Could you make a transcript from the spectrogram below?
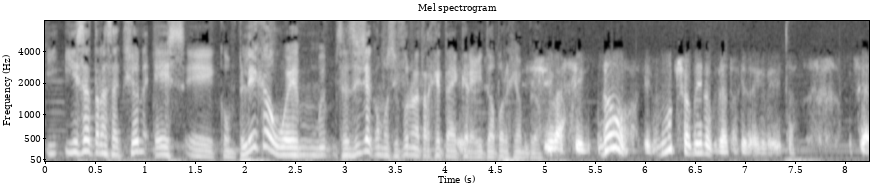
¿Y, esa transacción es eh, compleja o es sencilla como si fuera una tarjeta de crédito, por ejemplo? Lleva no, es mucho menos que una tarjeta de crédito. O sea,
